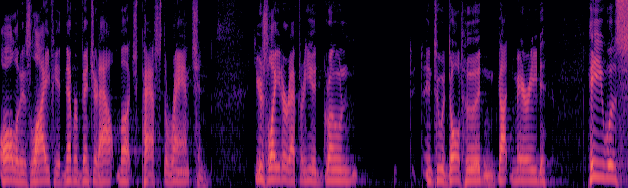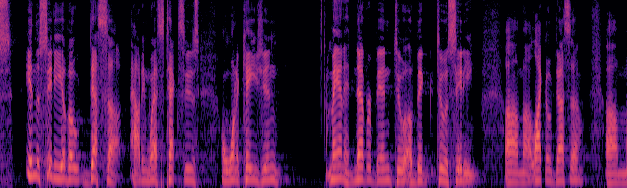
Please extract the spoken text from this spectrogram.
all of his life. He had never ventured out much past the ranch. And years later, after he had grown into adulthood and got married, he was in the city of Odessa out in West Texas on one occasion man had never been to a big to a city um, uh, like Odessa. Um,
